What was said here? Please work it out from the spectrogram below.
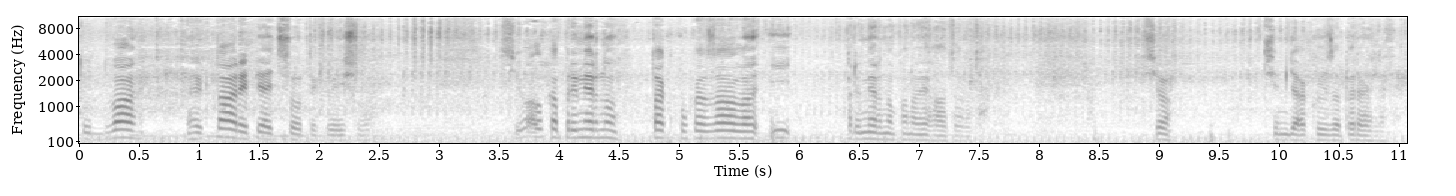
Тут 2 гектари 5 сотих вийшло. Сівалка примерно так показала і примерно по навігатору так. Все. Всім дякую за перегляд.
